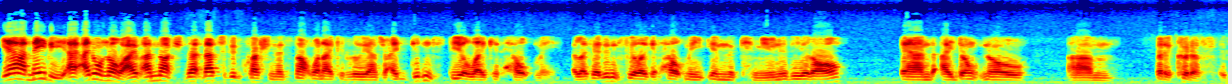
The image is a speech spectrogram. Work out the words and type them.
yeah, maybe. I, I don't know. I, I'm not. That, that's a good question. It's not one I could really answer. I didn't feel like it helped me. Like I didn't feel like it helped me in the community at all, and I don't know. Um, but it could have. It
